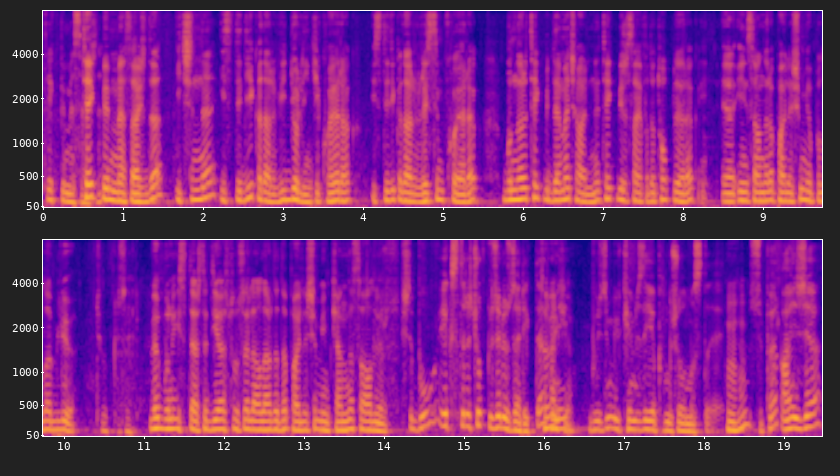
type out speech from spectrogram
Tek bir mesaj. tek bir mesajda içine istediği kadar video linki koyarak, istediği kadar resim koyarak bunları tek bir demeç haline tek bir sayfada toplayarak e, insanlara paylaşım yapılabiliyor. Çok güzel. Ve bunu isterse diğer sosyal ağlarda da paylaşım imkanını sağlıyoruz. İşte bu ekstra çok güzel özellikler. Tabii hani ki. bizim ülkemizde yapılmış olması da Hı hı. süper. Ayrıca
